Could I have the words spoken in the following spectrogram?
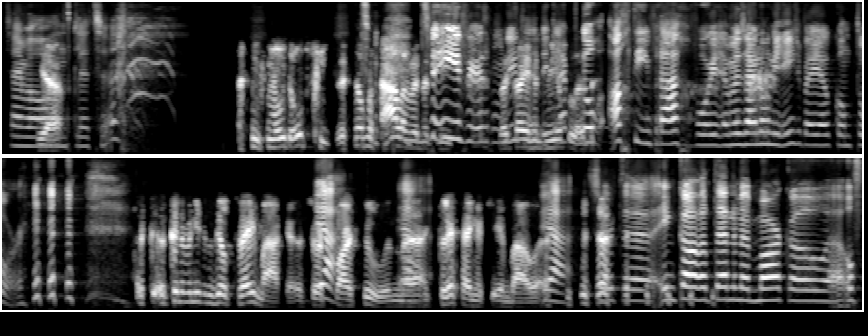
zijn we al aan het kletsen. we moeten opschieten. Anders halen we het niet. 42 Dan kan je minuten. het Ik niet heb nog 18 vragen voor je en we zijn nog niet eens bij jouw kantoor. Kunnen we niet een deel 2 maken? Een soort Ja. part 2. Een Ja. eh, cliffhangertje inbouwen. ja, een soort eh, in quarantaine met Marco eh, of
